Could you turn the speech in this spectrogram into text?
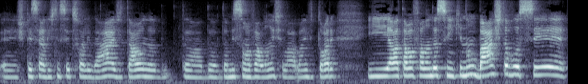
é especialista em sexualidade e tal, da, da, da Missão Avalanche lá, lá em Vitória, e ela estava falando assim que não basta você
